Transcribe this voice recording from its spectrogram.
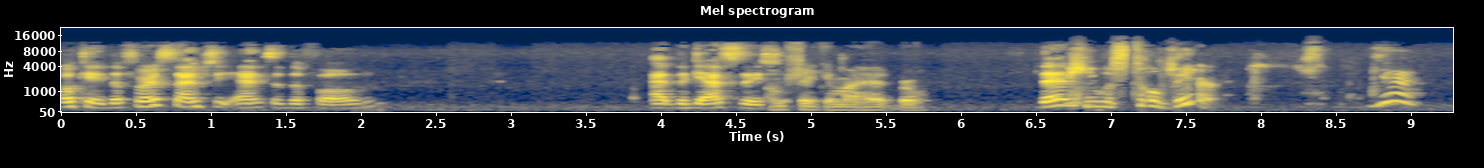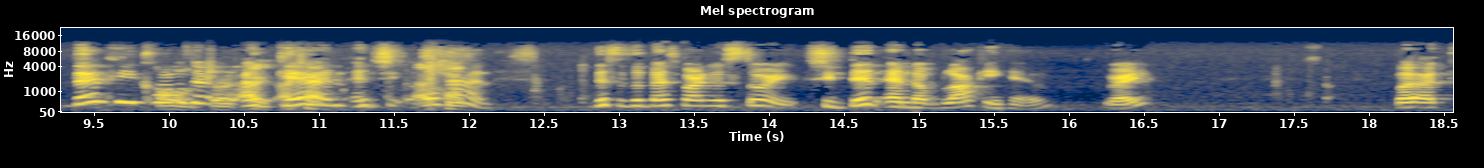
Okay, the first time she answered the phone at the gas station, I'm shaking my head, bro. then He was still there. Yeah. Then he called Oh, her Jordan, I- I again, and she I hold can't- on. This is the best part of the story. She did end up blocking him, right? But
